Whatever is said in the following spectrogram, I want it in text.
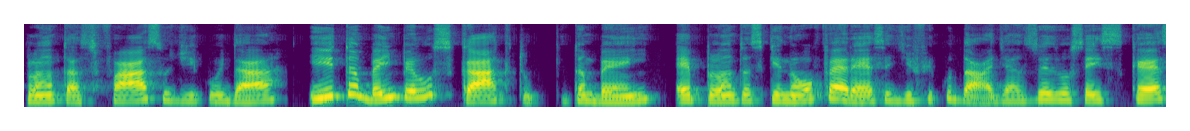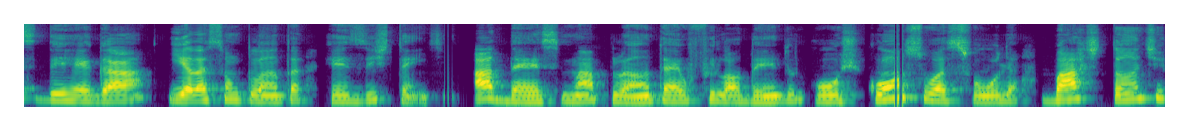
plantas fáceis de cuidar e também pelos cactos, que também é plantas que não oferecem dificuldade. Às vezes você esquece de regar e elas são plantas resistentes. A décima planta é o filodendro roxo, com suas folhas bastante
